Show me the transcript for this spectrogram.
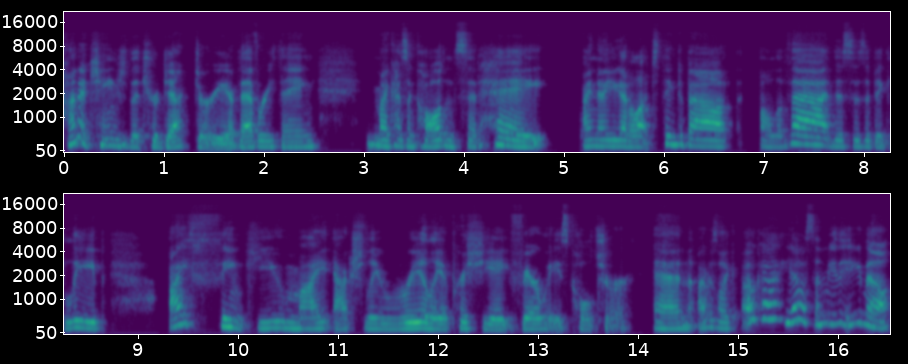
kind of changed the trajectory of everything. My cousin called and said, Hey, I know you got a lot to think about. all of that. This is a big leap. I think you might actually really appreciate Fairway's culture. And I was like, okay, yeah, send me the email.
